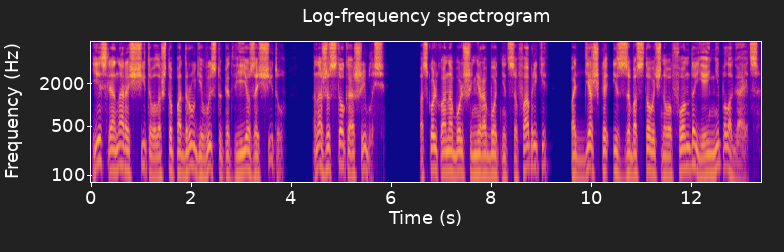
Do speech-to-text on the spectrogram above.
Если она рассчитывала, что подруги выступят в ее защиту, она жестоко ошиблась. Поскольку она больше не работница фабрики, поддержка из забастовочного фонда ей не полагается.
